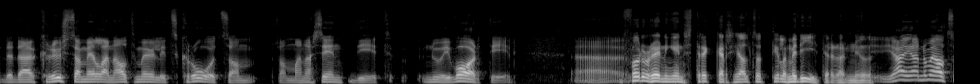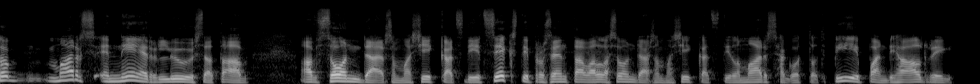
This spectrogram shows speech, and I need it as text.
det där kryssa mellan allt möjligt skrot som, som man har sänt dit nu i vår tid. Uh, Föroreningen sträcker sig alltså till och med dit redan nu? Ja, ja men alltså Mars är nerlusat av, av sonder som har skickats dit. 60 procent av alla sonder som har skickats till Mars har gått åt pipan, de har aldrig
